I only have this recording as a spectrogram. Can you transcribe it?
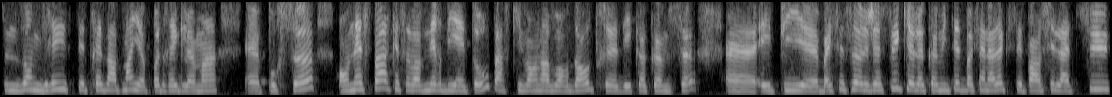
c'est une zone grise. Présentement, il n'y a pas de règlement euh, pour ça. On espère que ça va venir bientôt parce qu'il va en avoir d'autres, euh, des cas comme ça. Euh, et puis, ben c'est ça. Je sais que le comité de Box Canada qui s'est penché là-dessus,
